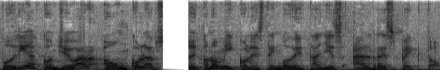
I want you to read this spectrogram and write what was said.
podría conllevar a un colapso económico? Les tengo detalles al respecto.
